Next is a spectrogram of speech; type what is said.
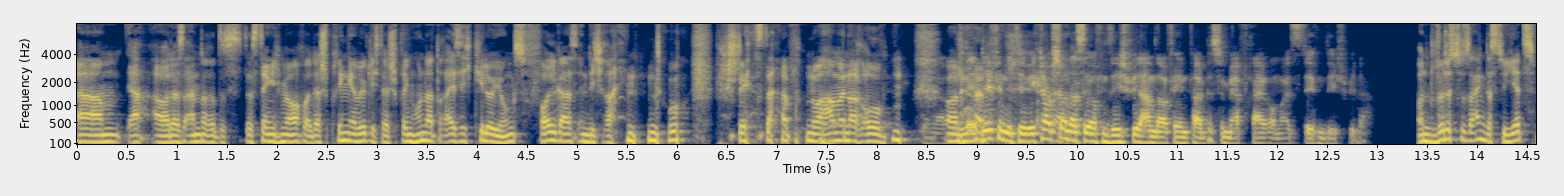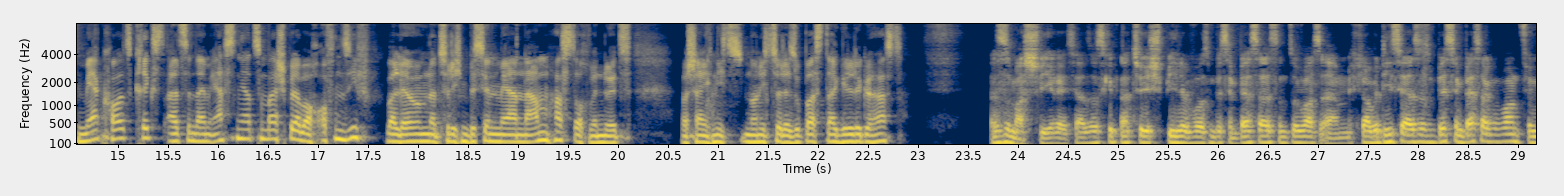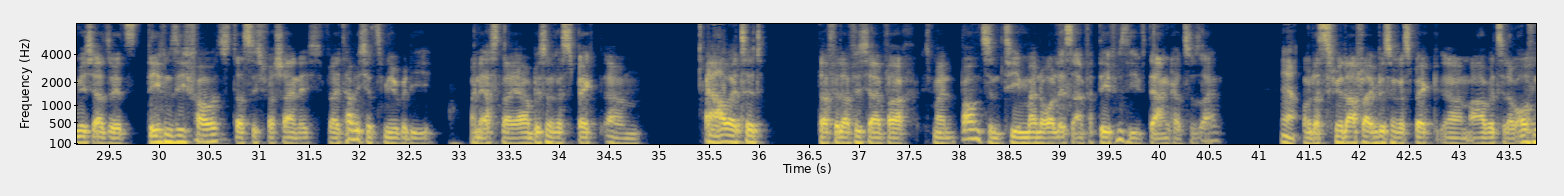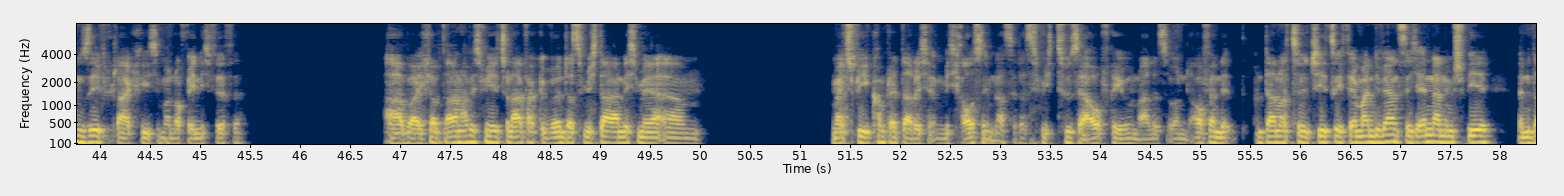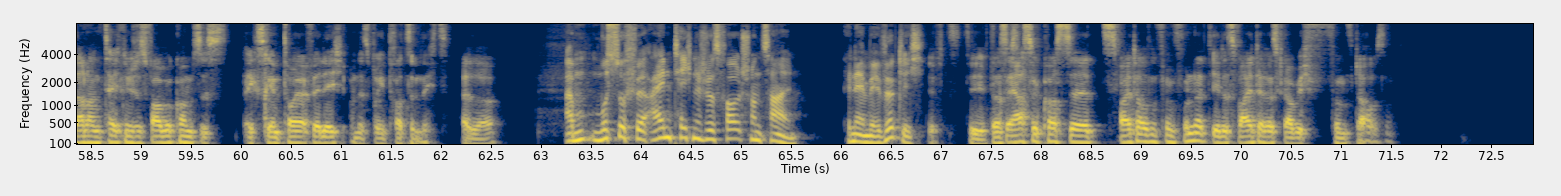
Ähm, ja, aber das andere, das, das denke ich mir auch, weil da springen ja wirklich, da springen 130 Kilo Jungs Vollgas in dich rein. Du stehst da einfach nur Arme nach oben. Genau. Und, nee, definitiv. Ich glaube schon, dass die Offensivspieler haben da auf jeden Fall ein bisschen mehr Freiraum als Defensivspieler. Und würdest du sagen, dass du jetzt mehr Calls kriegst als in deinem ersten Jahr zum Beispiel, aber auch offensiv, weil du natürlich ein bisschen mehr Namen hast, auch wenn du jetzt wahrscheinlich nicht, noch nicht zu der Superstar-Gilde gehörst? Das ist immer schwierig. Also es gibt natürlich Spiele, wo es ein bisschen besser ist und sowas. Ähm, ich glaube, dieses Jahr ist es ein bisschen besser geworden für mich. Also jetzt defensiv Fouls, dass ich wahrscheinlich, vielleicht habe ich jetzt mir über die meine ersten drei Jahre ein bisschen Respekt ähm, erarbeitet. Dafür darf ich einfach, ich meine, bei uns im Team, meine Rolle ist einfach defensiv der Anker zu sein. Ja. Und dass ich mir da vielleicht ein bisschen Respekt ähm, arbeitet. Aber offensiv, klar, kriege ich immer noch wenig Pfiffe. Aber ich glaube, daran habe ich mich jetzt schon einfach gewöhnt, dass ich mich daran nicht mehr ähm, mein Spiel komplett dadurch mich rausnehmen lasse, dass ich mich zu sehr aufrege und alles. Und auch wenn, und dann noch zu den Schiedsrichter, ich meine, die werden es nicht ändern im Spiel. Wenn du da noch ein technisches Foul bekommst, ist extrem teuer für dich und es bringt trotzdem nichts. Also. Aber musst du für ein technisches Foul schon zahlen? In NBA, wirklich? Das erste kostet 2500, jedes weitere ist, glaube ich, 5000.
